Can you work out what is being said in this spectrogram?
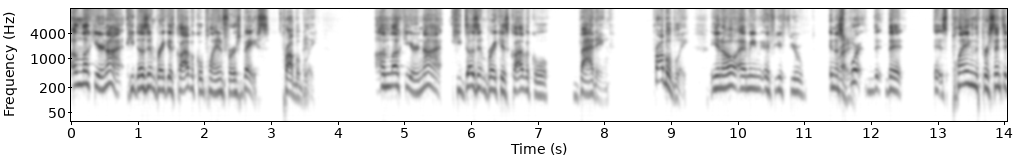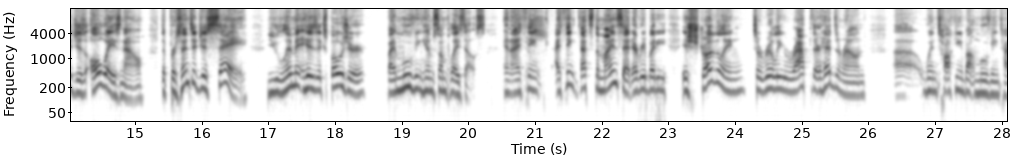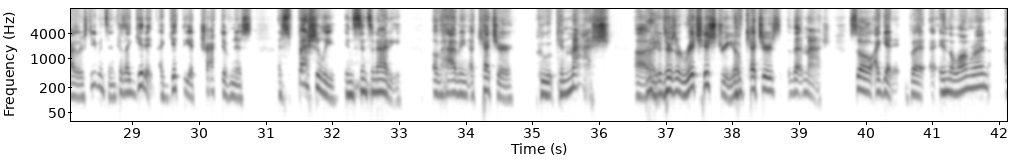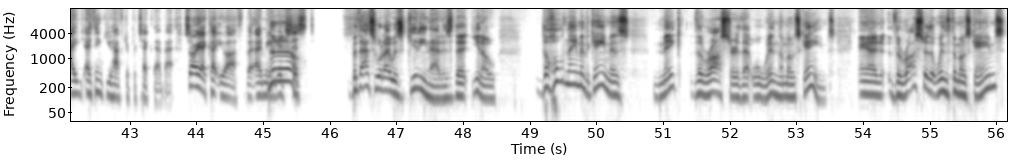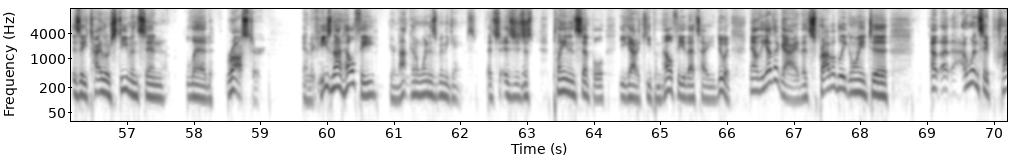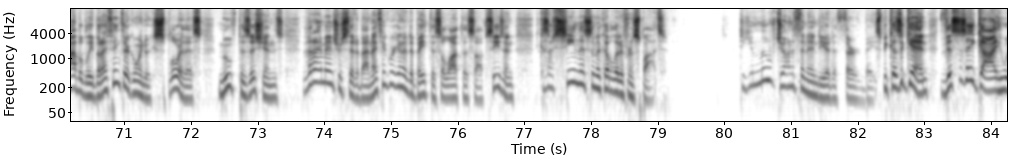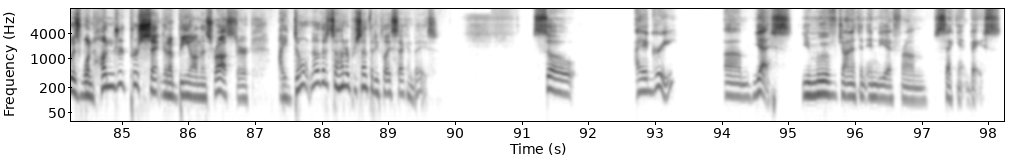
unlucky or not, he doesn't break his clavicle playing first base, probably. Unlucky or not, he doesn't break his clavicle batting, probably. You know, I mean, if, if you're in a right. sport that, that is playing the percentages always now, the percentages say you limit his exposure by moving him someplace else. And I think yes. I think that's the mindset everybody is struggling to really wrap their heads around uh, when talking about moving Tyler Stephenson Because I get it, I get the attractiveness, especially in Cincinnati, of having a catcher who can mash. Uh, right. There's a rich history of catchers that mash. So I get it. But uh, in the long run, I, I think you have to protect that bat. Sorry, I cut you off, but I mean, no, no, it's no. just. But that's what I was getting at is that, you know, the whole name of the game is make the roster that will win the most games. And the roster that wins the most games is a Tyler Stephenson led roster. And if he's not healthy, you're not going to win as many games. It's, it's just plain and simple. You got to keep him healthy. That's how you do it. Now, the other guy that's probably going to, I, I wouldn't say probably, but I think they're going to explore this, move positions that I'm interested about. And I think we're going to debate this a lot this offseason because I've seen this in a couple of different spots. Do you move Jonathan India to third base? Because again, this is a guy who is 100% going to be on this roster. I don't know that it's 100% that he plays second base. So I agree. Um, yes, you move Jonathan India from second base.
